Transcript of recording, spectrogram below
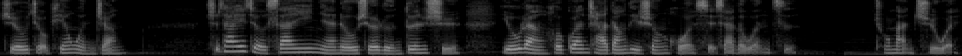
只有九篇文章，是他1931年留学伦敦时游览和观察当地生活写下的文字，充满趣味。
